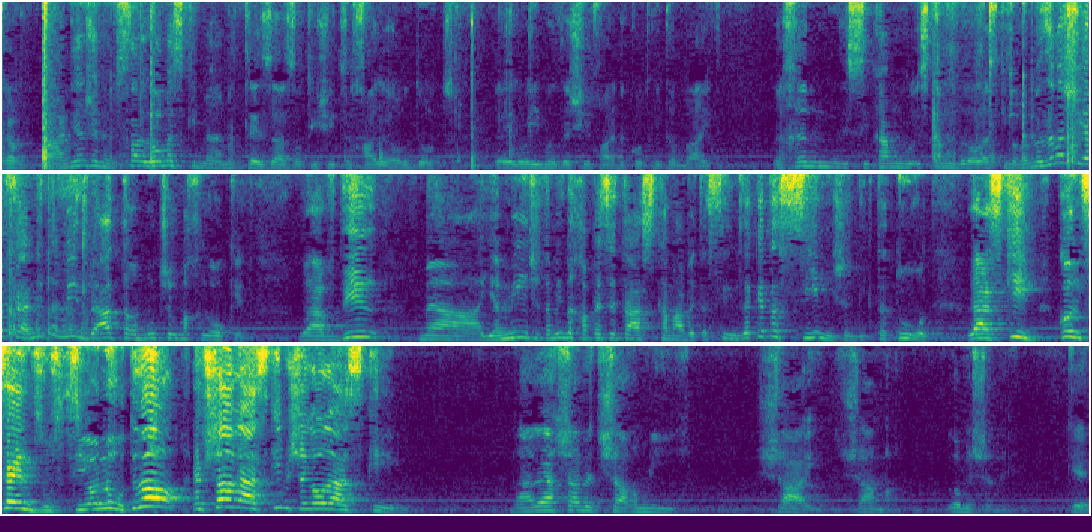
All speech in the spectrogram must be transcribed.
אגב, מעניין שנבסר לא מסכימה עם התזה הזאת שהיא צריכה להודות לאלוהים על זה שהיא יכולה לנקות לי את הבית. לכן סיכמנו, הסכמנו בלא להסכים. אבל זה מה שיפה, אני תמיד בעד תרבות של מחלוקת. להבדיל מהימין שתמיד מחפש את ההסכמה ואת הסין. זה קטע סיני של דיקטטורות. להסכים, קונצנזוס, ציונות. לא! אפשר להסכים שלא להסכים. נעלה עכשיו את שרמי, שי, שמה, לא משנה. כן.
